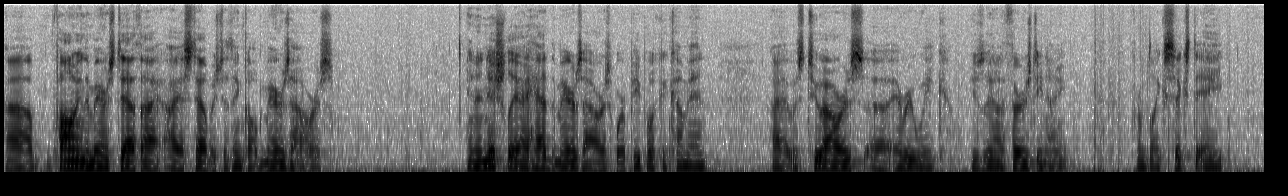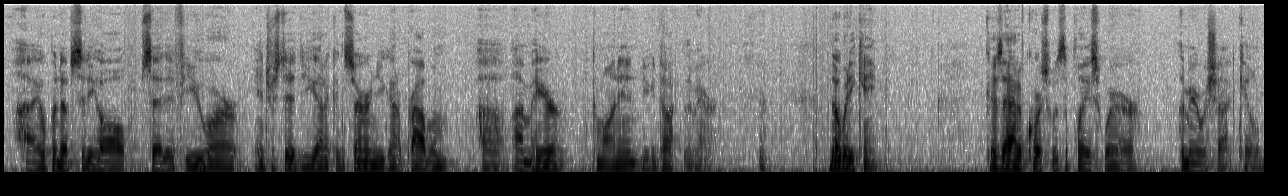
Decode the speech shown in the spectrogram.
Uh, following the mayor's death, I, I established a thing called Mayor's Hours. And initially, I had the Mayor's Hours where people could come in. Uh, it was two hours uh, every week, usually on a Thursday night, from like 6 to 8. I opened up City Hall, said, if you are interested, you got a concern, you got a problem, uh, I'm here, come on in, you can talk to the mayor. Nobody came. Because that, of course, was the place where the mayor was shot killed.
